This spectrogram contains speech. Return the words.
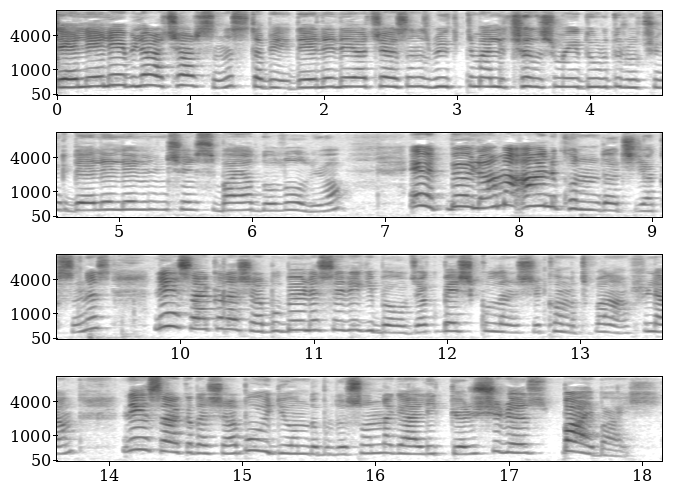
DLL bile açarsınız. Tabi DLL'yi açarsanız büyük ihtimalle çalışmayı durdurur. Çünkü DLL'lerin içerisi bayağı dolu oluyor. Evet böyle ama aynı konuda açacaksınız. Neyse arkadaşlar bu böyle seri gibi olacak. 5 kullanışlı komut falan filan. Neyse arkadaşlar bu videonun da burada sonuna geldik. Görüşürüz. Bay bay.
